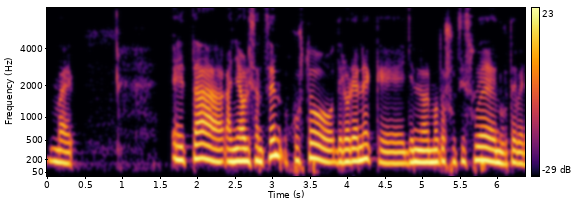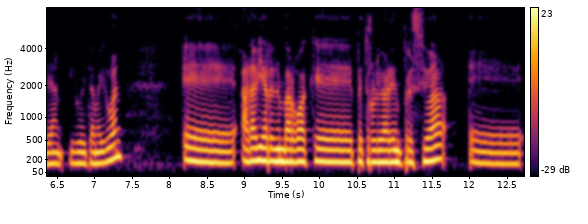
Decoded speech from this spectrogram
bai. Eta gaina hori izan zen, justo Deloreanek e, General Motors utzi zuen urte berean, irurogeita mairuan. E, Arabiarren embargoak e, petrolioaren prezioa e,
